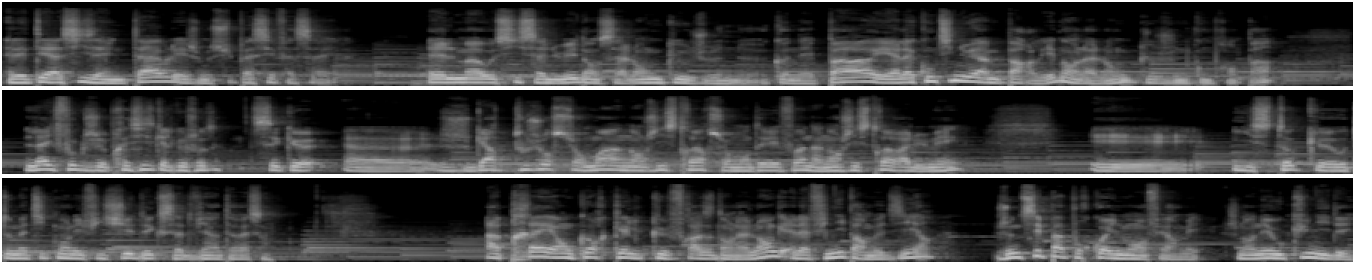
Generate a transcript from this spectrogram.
Elle était assise à une table et je me suis passé face à elle. Elle m'a aussi salué dans sa langue que je ne connais pas, et elle a continué à me parler dans la langue que je ne comprends pas. Là, il faut que je précise quelque chose, c'est que euh, je garde toujours sur moi un enregistreur sur mon téléphone, un enregistreur allumé, et il stocke automatiquement les fichiers dès que ça devient intéressant. Après encore quelques phrases dans la langue, elle a fini par me dire Je ne sais pas pourquoi ils m'ont enfermé, je n'en ai aucune idée.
